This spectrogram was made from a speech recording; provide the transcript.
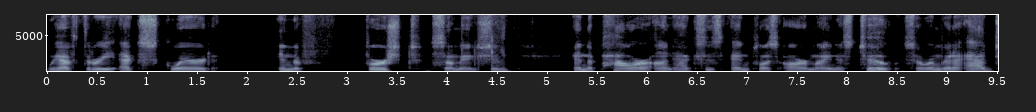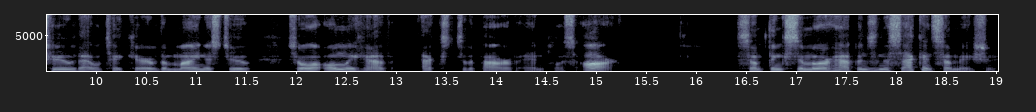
we have 3x squared in the first summation and the power on x is n plus r minus 2. So I'm going to add 2. That will take care of the minus 2. So I'll only have x to the power of n plus r. Something similar happens in the second summation.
